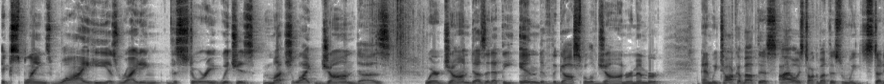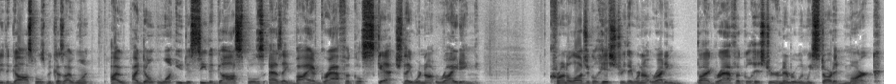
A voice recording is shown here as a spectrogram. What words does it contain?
explains why he is writing the story, which is much like John does, where John does it at the end of the Gospel of John. Remember, and we talk about this, I always talk about this when we study the Gospels because I want I, I don't want you to see the Gospels as a biographical sketch. They were not writing chronological history. They were not writing biographical history. Remember when we started Mark,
